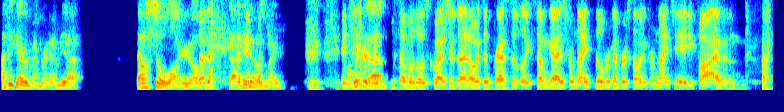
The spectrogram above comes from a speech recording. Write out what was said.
I think I remember him. Yeah, that was so long ago. I think that was my. it's Oh hit or miss with some of those questions. I know it's impressive. Like some guys from night, they'll remember something from 1985, and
